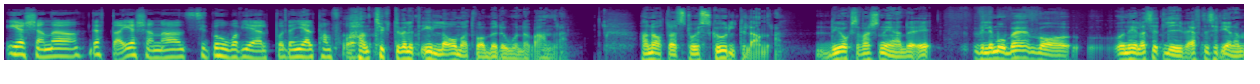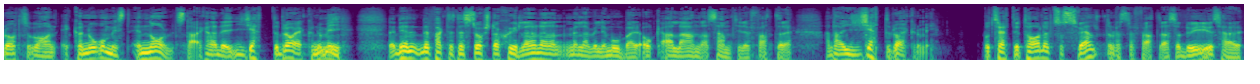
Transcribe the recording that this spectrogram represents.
erkänna detta, erkänna sitt behov av hjälp och den hjälp han får? Han tyckte väldigt illa om att vara beroende av andra. Han hatar att stå i skuld till andra. Det är också fascinerande. Vilhelm Moberg var under hela sitt liv, efter sitt genombrott, så var han ekonomiskt enormt stark. Han hade jättebra ekonomi. Det är, det är faktiskt den största skillnaden mellan Vilhelm Moberg och alla andra samtida författare. Han har jättebra ekonomi. På 30-talet så svälter de flesta författare, alltså det är ju så här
